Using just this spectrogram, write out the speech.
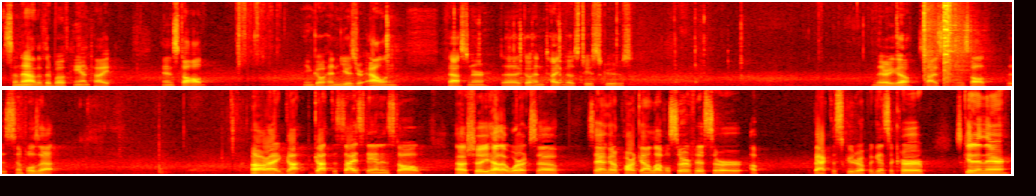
So now that they're both hand tight and installed, you can go ahead and use your Allen fastener to go ahead and tighten those two screws. There you go, side stand installed. As simple as that. All right, got, got the side stand installed. I'll show you how that works. So say I'm gonna park on a level surface or up, back the scooter up against a curb. Just get in there,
